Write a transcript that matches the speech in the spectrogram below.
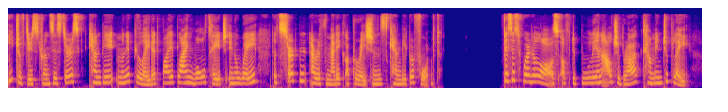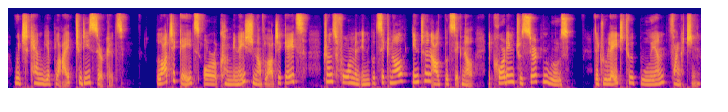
Each of these transistors can be manipulated by applying voltage in a way that certain arithmetic operations can be performed. This is where the laws of the Boolean algebra come into play, which can be applied to these circuits. Logic gates or combination of logic gates transform an input signal into an output signal according to certain rules that relate to a Boolean function.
